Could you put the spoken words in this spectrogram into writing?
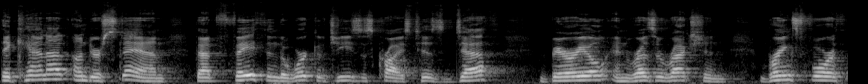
They cannot understand that faith in the work of Jesus Christ, his death, burial, and resurrection, brings forth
